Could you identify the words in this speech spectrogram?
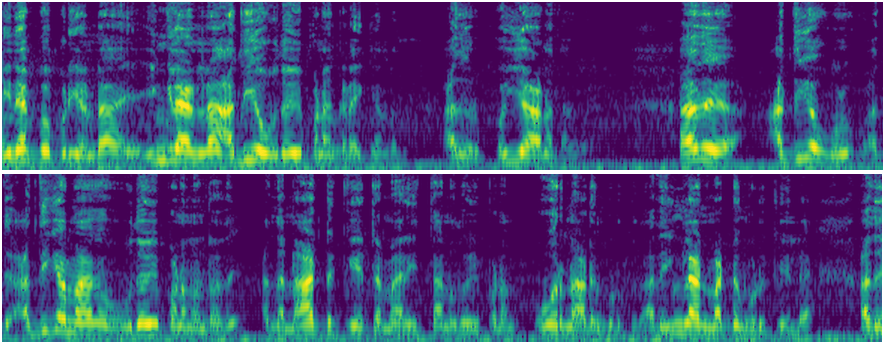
நினைப்பு எப்படி என்றால் இங்கிலாண்டில் அதிக உதவி பணம் கிடைக்கின்றது. அது ஒரு பொய்யான தகவல். அதாவது அதிக அது அதிகமாக உதவி பணம்ன்றது அந்த நாட்டுக்கு ஏற்ற மாதிரி தான் உதவி பணம் ஒவ்வொரு நாடும் கொடுக்குது. அது இங்கிலாந்து மட்டும் கொடுக்கல. அது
